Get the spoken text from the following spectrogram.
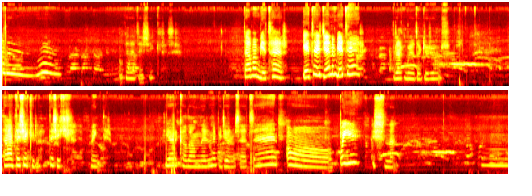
aldın. O kadar teşekkür ederim. Tamam yeter. Yeter canım yeter. Bırakmıyor da görüyor musun? Tamam teşekkürler. Teşekkürler. Ben giderim. Diğer kalanlarını biliyorum zaten. Oo, bayı işinden. Aşk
